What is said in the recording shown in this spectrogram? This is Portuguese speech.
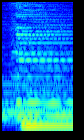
Música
